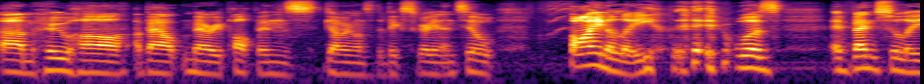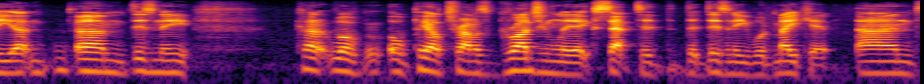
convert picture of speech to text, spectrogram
um, hoo-ha about Mary Poppins going onto the big screen until finally it was eventually uh, um, Disney kind of well, or PL Travers grudgingly accepted that Disney would make it, and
